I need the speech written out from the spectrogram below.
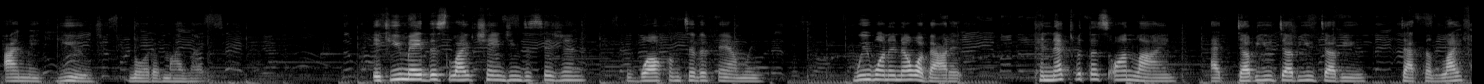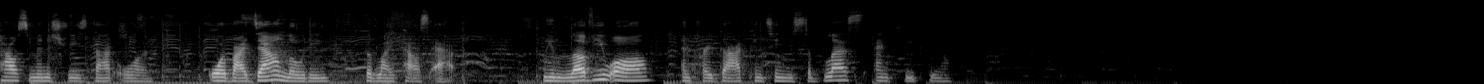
I make you Lord of my life. If you made this life changing decision, welcome to the family. We want to know about it. Connect with us online at www.thelifehouseministries.org or by downloading the Lifehouse app. We love you all and pray God continues to bless and keep you.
